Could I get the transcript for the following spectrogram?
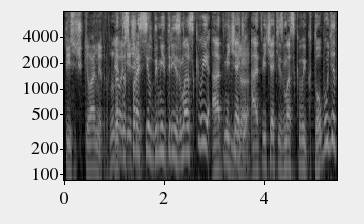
тысячу километров. Ну, Это спросил Дмитрий из Москвы, а отмечать, Да. а отвечать из Москвы кто будет? будет.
